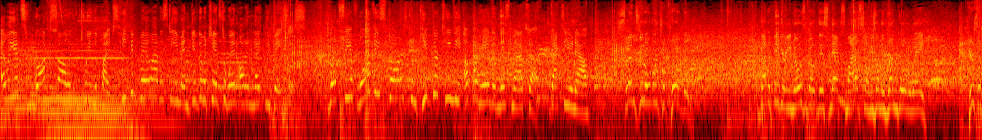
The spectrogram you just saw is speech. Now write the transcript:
Elliott's rock solid between the pipes. He can bail out his team and give them a chance to win on a nightly basis. Let's see if one of these stars can give their team the upper hand in this matchup. Back to you now. Sends it over to Colby. Gotta figure he knows about this next milestone. He's only one goal away. Here's a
